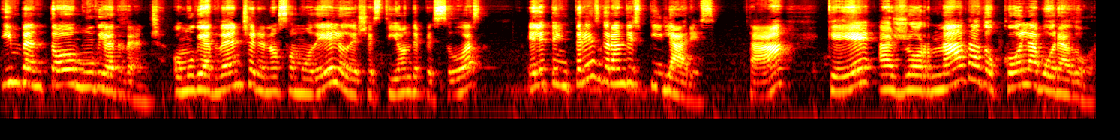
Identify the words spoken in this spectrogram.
e inventou o Movie Adventure. O Movie Adventure é nosso modelo de gestão de pessoas. Ele tem três grandes pilares, tá? Que é a jornada do colaborador.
